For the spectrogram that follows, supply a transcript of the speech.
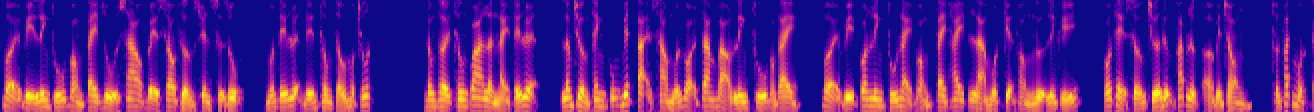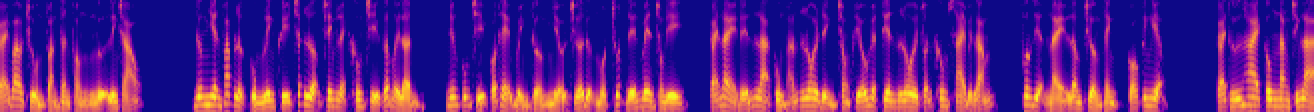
bởi vì linh thú vòng tay dù sao về sau thường xuyên sử dụng, muốn tế luyện đến thông tấu một chút đồng thời thông qua lần này tế luyện, lâm trường thanh cũng biết tại sao muốn gọi tam bảo linh thú vòng tay, bởi vì con linh thú này vòng tay hay là một kiện phòng ngự linh khí, có thể sớm chứa đựng pháp lực ở bên trong thuấn phát một cái bao trùm toàn thân phòng ngự linh cháo. Đương nhiên pháp lực cùng linh khí chất lượng t r ê n lệch không chỉ gấp mười lần, nhưng cũng chỉ có thể bình thường nhiều chứa đựng một chút đến bên trong đi, cái này đến là cùng hắn lôi đỉnh trong khiếu huyệt thiên lôi thuẫn không sai biệt lắm, phương diện này lâm trường thanh có kinh nghiệm. Cái thứ hai công năng chính là,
